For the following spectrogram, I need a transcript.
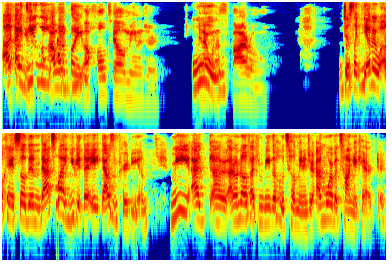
I, fucking- ideally, I want to play a hotel manager, and I want to spiral. just like the other one. Okay, so then that's why you get that eight thousand per diem. Me, I, I I don't know if I can be the hotel manager. I'm more of a Tanya character.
